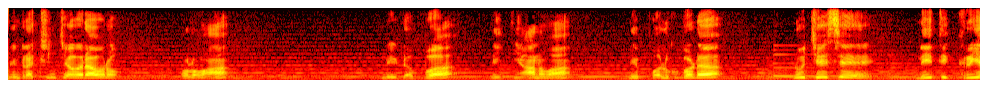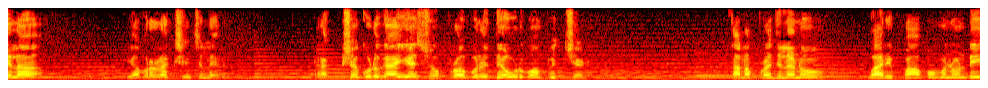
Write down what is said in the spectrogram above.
నిన్ను రక్షించేవారు ఎవరు పొలమా? నీ డబ్బా నీ జ్ఞానమా? నీ పలుకుబడా? నువ్వు చేసే నీతి క్రియల ఎవరు రక్షించలేరు? రక్షకుడుగా యేసు ప్రభుని దేవుడు పంపించాడు. తన ప్రజలను వారి పాపము నుండి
